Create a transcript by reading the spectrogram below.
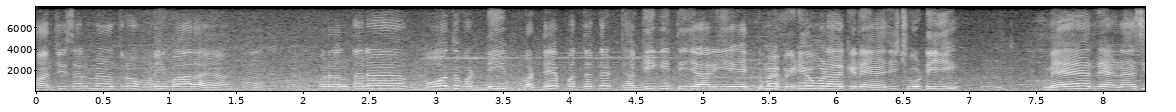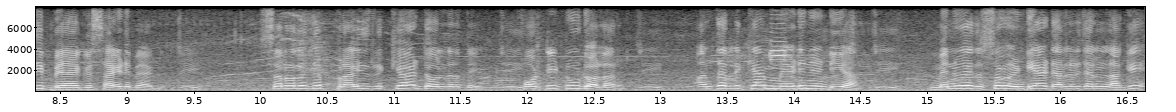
ਹਾਂਜੀ ਸਰ ਮੈਂ ਅੰਦਰੋਂ ਹੁਣੀ ਬਾਹਰ ਆਇਆ। ਪਰ ਅੰਦਰ ਬਹੁਤ ਵੱਡੀ ਵੱਡੇ ਪੱਧਰ ਤੇ ਠੱਗੀ ਕੀਤੀ ਜਾ ਰਹੀ ਹੈ। ਇੱਕ ਮੈਂ ਵੀਡੀਓ ਬਣਾ ਕੇ ਲਿਆ ਜੀ ਛੋਟੀ ਜੀ। ਮੈਂ ਲੈਣਾ ਸੀ ਬੈਗ ਸਾਈਡ ਬੈਗ ਜੀ। ਸਰ ਉਹਦੇ ਤੇ ਪ੍ਰਾਈਸ ਲਿਖਿਆ ਡਾਲਰ ਤੇ। 42 ਡਾਲਰ ਜੀ। ਅੰਦਰ ਲਿਖਿਆ ਮੇਡ ਇਨ ਇੰਡੀਆ ਜੀ। ਮੈਨੂੰ ਇਹ ਦੱਸੋ ਇੰਡੀਆ ਡਾਲਰ ਚੱਲਣ ਲੱਗੇ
